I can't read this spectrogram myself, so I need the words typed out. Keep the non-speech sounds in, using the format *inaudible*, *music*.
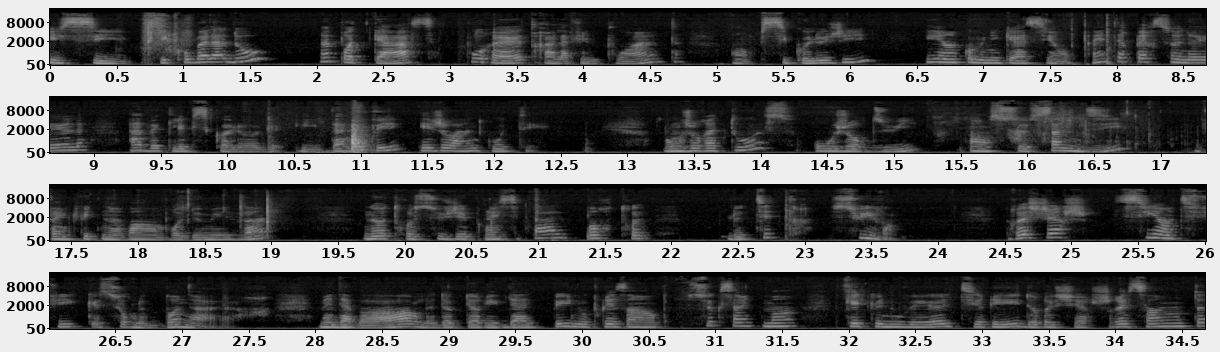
Ici Psychobalado, un podcast pour être à la fine pointe en psychologie et en communication interpersonnelle avec les psychologues Yves Dalpé et Joanne Côté. Bonjour à tous. Aujourd'hui, en ce samedi 28 novembre 2020, notre sujet principal porte le titre suivant Recherche scientifique sur le bonheur. Mais d'abord, le docteur Yves Dalpé nous présente succinctement quelques nouvelles tirées de recherches récentes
